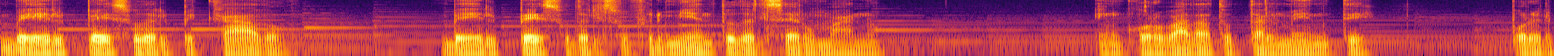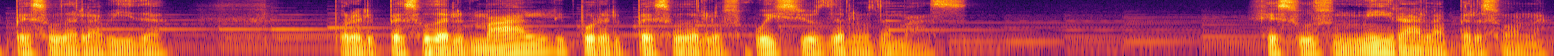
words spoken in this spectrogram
ve el peso del pecado, ve el peso del sufrimiento del ser humano, encorvada totalmente por el peso de la vida, por el peso del mal y por el peso de los juicios de los demás. Jesús mira a la persona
